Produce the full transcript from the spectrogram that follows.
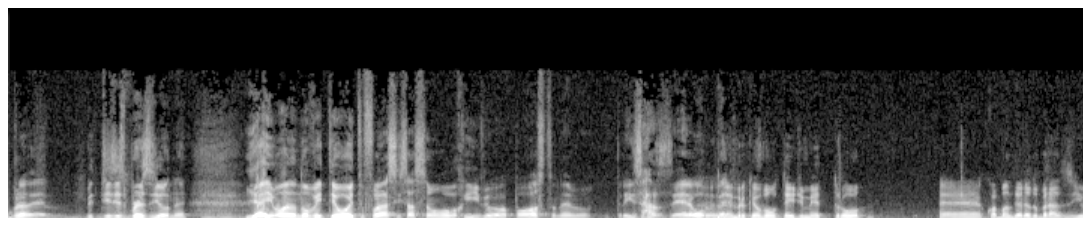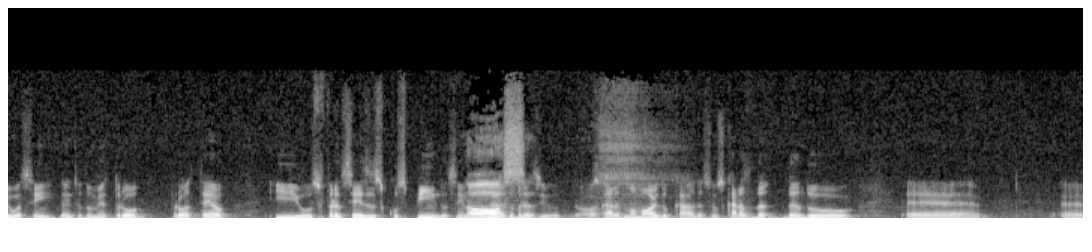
bra- é, This is Brasil, né? E aí, mano, 98 foi uma sensação horrível, eu aposto, né, meu? 3x0. Ô, mano. Eu lembro que eu voltei de metrô é, com a bandeira do Brasil, assim, dentro do metrô, pro hotel, e os franceses cuspindo, assim, na bandeira Nossa. do Brasil. Nossa. Os caras mal educados, assim, os caras da- dando... é, é,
